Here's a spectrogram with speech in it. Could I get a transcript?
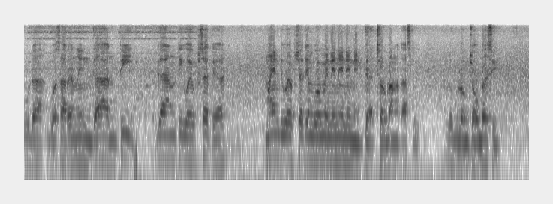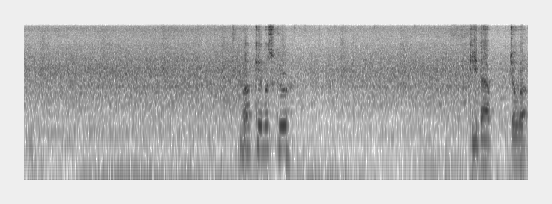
udah gua saranin ganti ganti website ya. Main di website yang gua mainin ini nih gacor banget asli. Lu belum coba sih Oke bosku Kita coba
